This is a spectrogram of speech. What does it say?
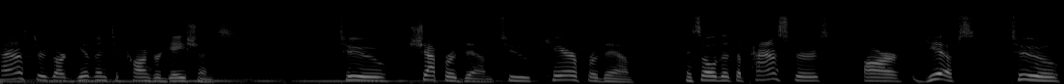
pastors are given to congregations to shepherd them, to care for them. And so that the pastors are gifts to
